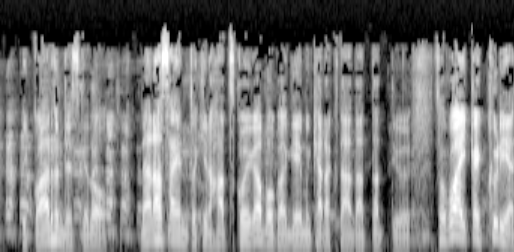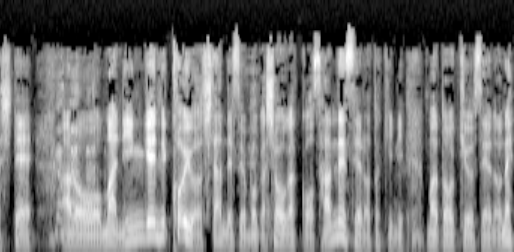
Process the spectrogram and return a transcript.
一個あるんですけど、7歳の時の初恋が僕はゲームキャラクターだったっていう、そこは一回クリアして、あの、まあ、人間に恋をしたんですよ。僕は小学校3年生の時に、まあ、同級生のね、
